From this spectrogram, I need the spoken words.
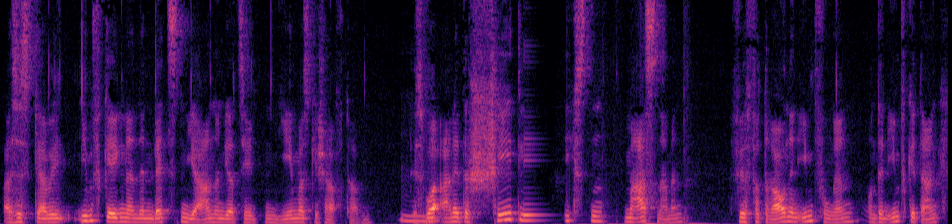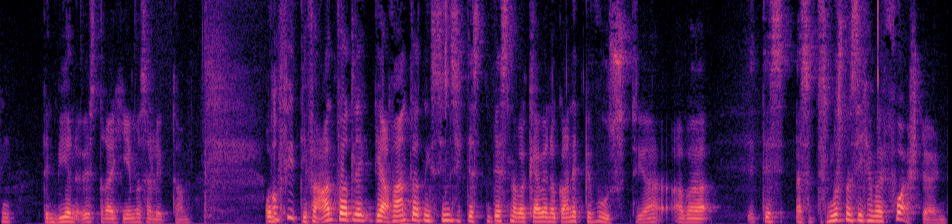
als es, glaube ich, Impfgegner in den letzten Jahren und Jahrzehnten jemals geschafft haben. Mhm. Das war eine der schädlichsten Maßnahmen für Vertrauen in Impfungen und den Impfgedanken, den wir in Österreich jemals erlebt haben. Und die Verantwortlichen, die Verantwortlichen sind sich dessen, dessen aber, glaube ich, noch gar nicht bewusst. Ja? Aber das, also das muss man sich einmal vorstellen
